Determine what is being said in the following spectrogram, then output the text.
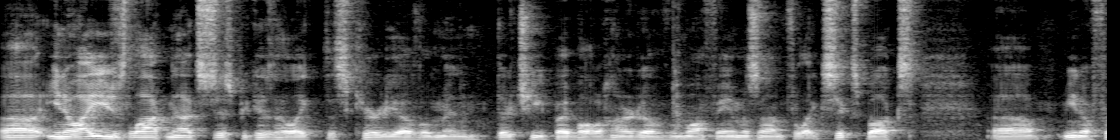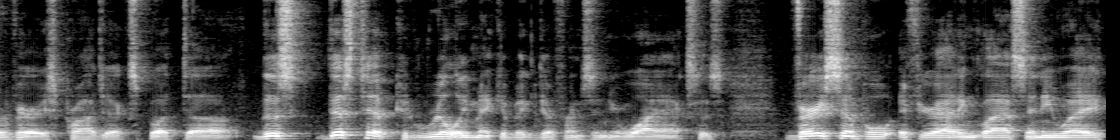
uh, you know, I use lock nuts just because I like the security of them and they're cheap. I bought a hundred of them off Amazon for like six bucks, uh, you know, for various projects. But uh, this this tip could really make a big difference in your y-axis. Very simple. If you're adding glass anyway,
